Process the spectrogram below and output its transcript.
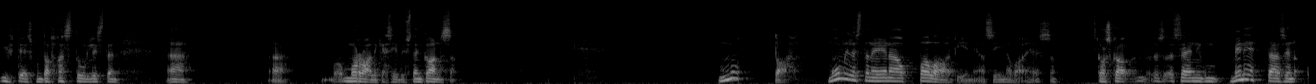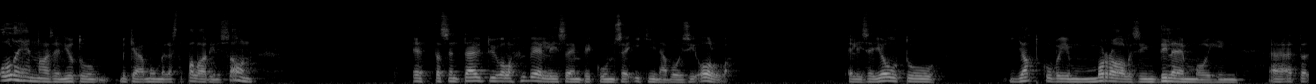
yhteiskuntavastuullisten ää, ää, moraalikäsitysten kanssa. Mutta mun mielestä ne ei enää ole paladiineja siinä vaiheessa, koska se niin menettää sen olennaisen jutun, mikä mun mielestä paladiinissa on, että sen täytyy olla hyveellisempi kuin se ikinä voisi olla. Eli se joutuu jatkuviin moraalisiin dilemmoihin, että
